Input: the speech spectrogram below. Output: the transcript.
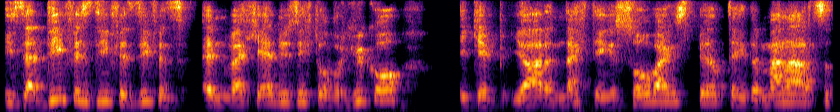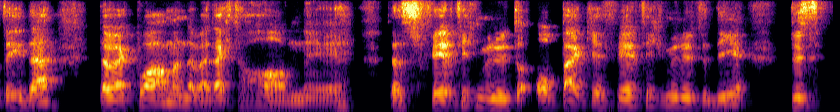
is dat defense. En wat jij nu zegt over Guco, ik heb jaren en tegen SOBA gespeeld, tegen de manartsen, tegen dat. Dat wij kwamen en wij dachten, oh nee, dat is 40 minuten oppakken, 40 minuten dingen. Dus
